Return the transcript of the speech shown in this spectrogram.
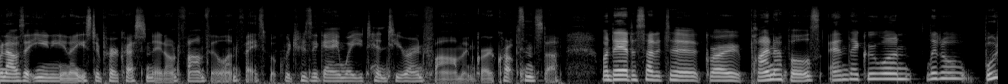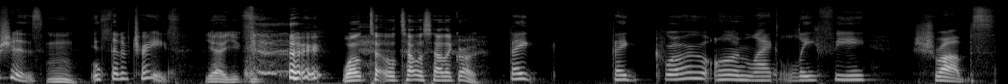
when I was at uni, and I used to procrastinate on Farmville on Facebook, which was a game where you tend to your own farm and grow crops and stuff. One day I decided to grow pineapples, and they grew on little bushes mm. instead of trees. Yeah. You, you- well, tell tell us how they grow. They they grow on like leafy shrubs,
